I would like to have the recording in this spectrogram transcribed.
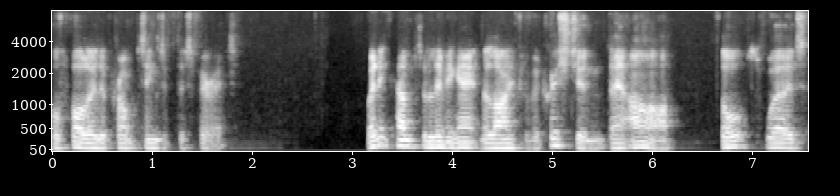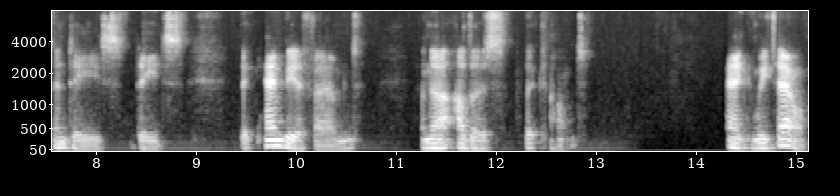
or follow the promptings of the Spirit. When it comes to living out the life of a Christian, there are thoughts, words, and deeds, deeds that can be affirmed, and there are others that can't. How can we tell?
